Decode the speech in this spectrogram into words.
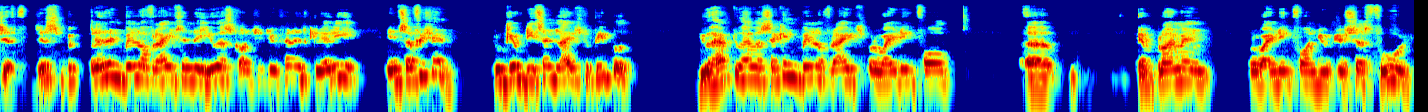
This, this present Bill of Rights in the U.S. Constitution is clearly insufficient to give decent lives to people. You have to have a second Bill of Rights providing for uh, employment, providing for nutritious food,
